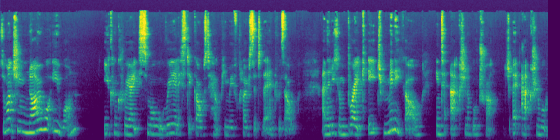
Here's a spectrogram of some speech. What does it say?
So once you know what you want, you can create small, realistic goals to help you move closer to the end result. And then you can break each mini goal into actionable eh, actionable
